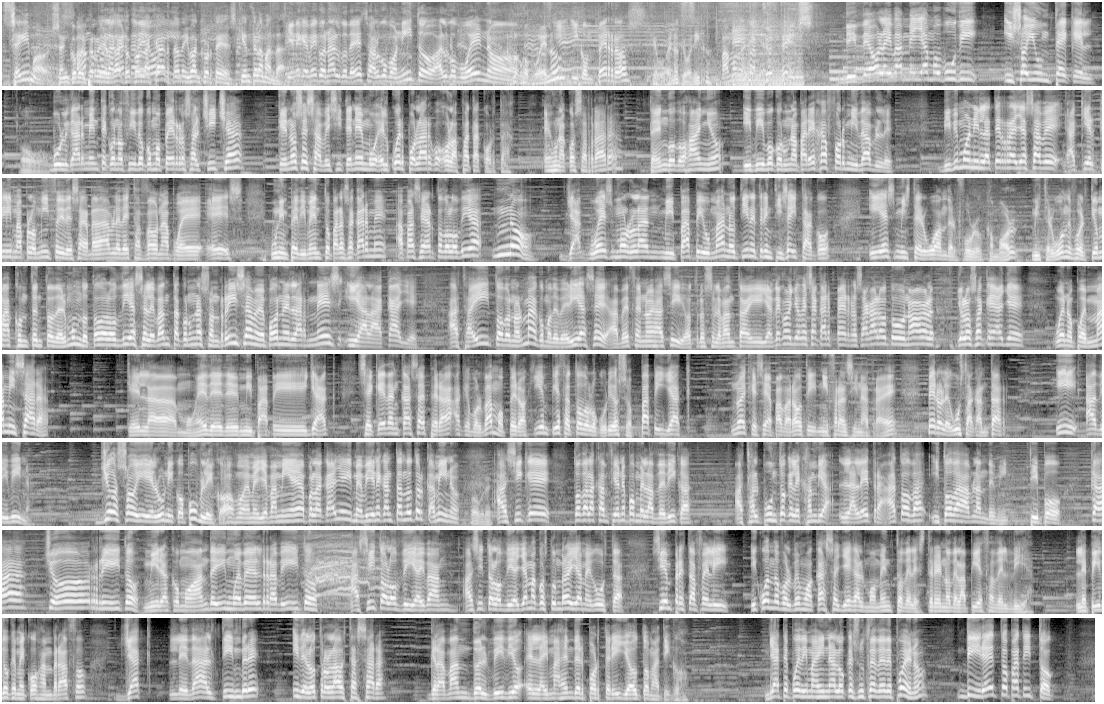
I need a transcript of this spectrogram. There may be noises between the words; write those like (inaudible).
Seguimos en Como el perro y el gato con la hoy. carta de Iván Cortés. ¿Quién te la manda? Tiene que ver con algo de eso, algo bonito, algo bueno. ¿Algo bueno? Y, y con perros. Qué bueno, qué bonito. Vamos a ver. Dice, hola Iván, me llamo Buddy y soy un tekel, Oh. vulgarmente conocido como perro salchicha, que no se sabe si tenemos el cuerpo largo o las patas cortas. Es una cosa rara. Tengo dos años y vivo con una pareja formidable. Vivimos en Inglaterra, ya sabe, aquí el clima plomizo y desagradable de esta zona, pues es un impedimento para sacarme a pasear todos los días. No. Jack Westmoreland, mi papi humano, tiene 36 tacos y es Mr. Wonderful. ¿Cómo? Mr. Wonderful, el tío más contento del mundo. Todos los días se levanta con una sonrisa, me pone el arnés y a la calle. Hasta ahí todo normal, como debería ser. A veces no es así. Otros se levantan y ya tengo yo que sacar perro, sácalo tú, no, yo lo saqué ayer. Bueno, pues mami Sara, que es la mujer de, de mi papi Jack, se queda en casa a esperar a que volvamos. Pero aquí empieza todo lo curioso. Papi Jack no es que sea Pavarotti ni Frank Sinatra, ¿eh? Pero le gusta cantar. Y adivina. Yo soy el único público. Pues Me lleva a mi hija por la calle y me viene cantando todo el camino. Pobre. Así que todas las canciones pues me las dedica. Hasta el punto que les cambia la letra a todas y todas hablan de mí. Tipo, cachorrito, mira cómo anda y mueve el rabito. Así todos los días, Iván. Así todos los días. Ya me he acostumbrado y ya me gusta. Siempre está feliz. Y cuando volvemos a casa llega el momento del estreno de la pieza del día. Le pido que me coja en brazos. Jack le da al timbre y del otro lado está Sara grabando el vídeo en la imagen del porterillo automático. Ya te puedes imaginar lo que sucede después, ¿no? Directo para TikTok.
